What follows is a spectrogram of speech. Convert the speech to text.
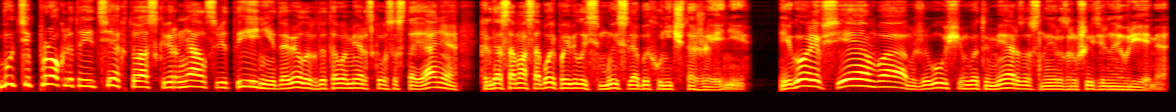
Будьте прокляты и те, кто осквернял святыни и довел их до того мерзкого состояния, когда сама собой появилась мысль об их уничтожении. И горе всем вам, живущим в это мерзостное и разрушительное время.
